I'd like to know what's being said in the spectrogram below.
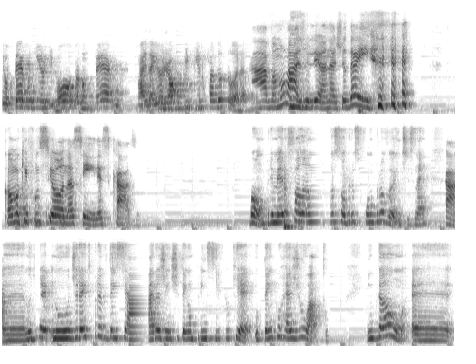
Eu pego o dinheiro de volta, não pego? Mas aí eu jogo o pepino para a doutora. Ah, vamos lá, Juliana, ajuda aí. como que funciona assim, nesse caso? Bom, primeiro falando sobre os comprovantes, né? Ah. É, no, no, direito previdenciário, a gente tem um princípio que é o tempo rege o ato. Então, é,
